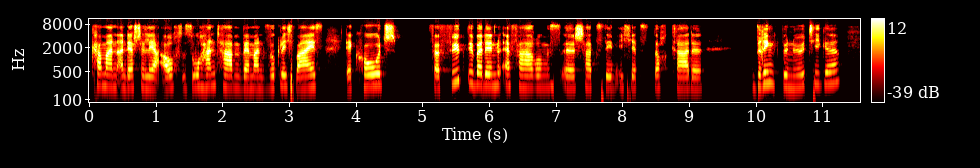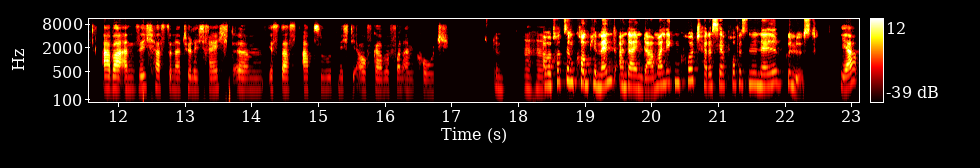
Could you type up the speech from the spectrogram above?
kann man an der Stelle ja auch so handhaben, wenn man wirklich weiß, der Coach verfügt über den Erfahrungsschatz, den ich jetzt doch gerade dringend benötige. Aber an sich hast du natürlich recht, ähm, ist das absolut nicht die Aufgabe von einem Coach. Stimmt. Mhm. Aber trotzdem Kompliment an deinen damaligen Coach, hat das sehr professionell gelöst. Ja,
